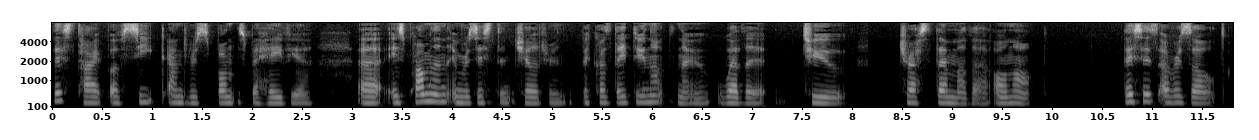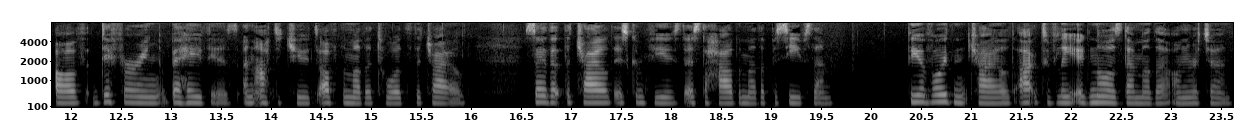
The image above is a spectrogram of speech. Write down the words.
This type of seek and response behavior uh, is prominent in resistant children because they do not know whether to trust their mother or not. This is a result of differing behaviors and attitudes of the mother towards the child, so that the child is confused as to how the mother perceives them. The avoidant child actively ignores their mother on return.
